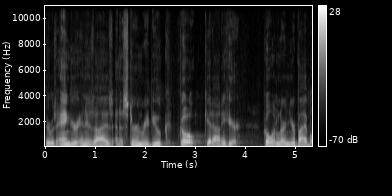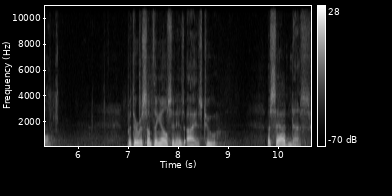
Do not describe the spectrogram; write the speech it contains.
There was anger in his eyes and a stern rebuke Go, get out of here. Go and learn your Bible. But there was something else in his eyes, too a sadness,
